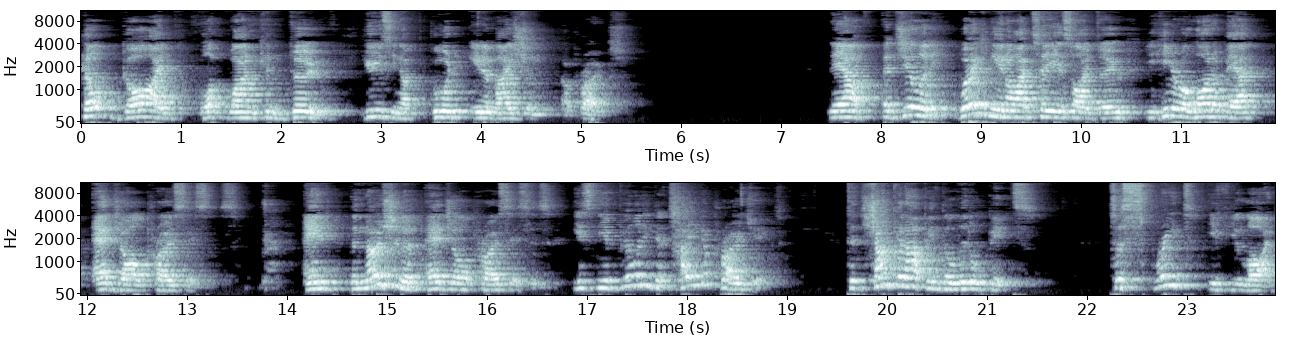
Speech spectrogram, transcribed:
help guide what one can do using a good innovation approach. Now, agility. Working in IT as I do, you hear a lot about agile processes. And the notion of agile processes is the ability to take a project, to chunk it up into little bits, to sprint, if you like,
